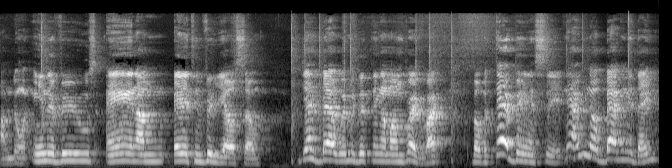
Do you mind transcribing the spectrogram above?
I'm doing interviews and I'm editing videos. So just bear with me. Good thing I'm on break, right? But with that being said, now you know back in the day,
